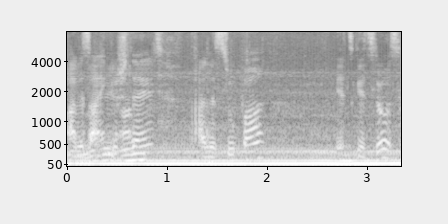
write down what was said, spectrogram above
Alles eingestellt, alles super. Jetzt geht's los.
